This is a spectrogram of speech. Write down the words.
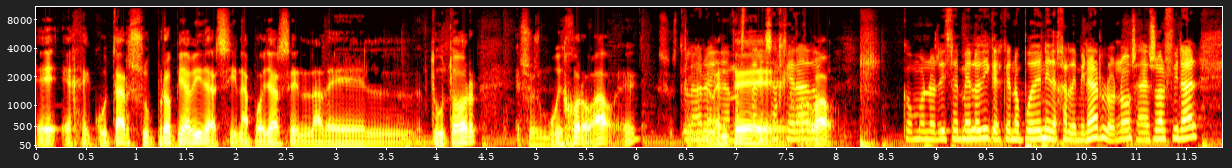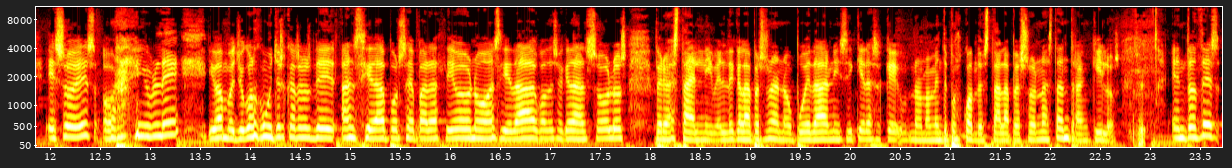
eh, ejecutar su propia vida sin apoyarse en la del tutor, eso es muy jorobado, ¿eh? Eso es Claro, tremendamente jorobado. como nos dice Melody, que es que no puede ni dejar de mirarlo, ¿no? O sea, eso al final, eso es horrible. Y vamos, yo conozco muchos casos de ansiedad por separación o ansiedad cuando se quedan solos, pero hasta el nivel de que la persona no pueda ni siquiera, es que normalmente pues cuando está la persona están tranquilos. Entonces,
